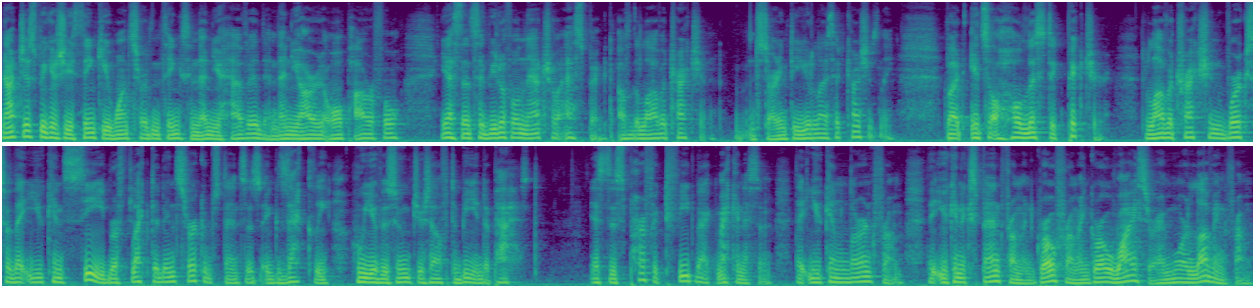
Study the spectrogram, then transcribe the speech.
Not just because you think you want certain things and then you have it and then you are all powerful. Yes, that's a beautiful natural aspect of the law of attraction and starting to utilize it consciously. But it's a holistic picture. The law of attraction works so that you can see reflected in circumstances exactly who you've assumed yourself to be in the past. It's this perfect feedback mechanism that you can learn from, that you can expand from and grow from and grow wiser and more loving from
